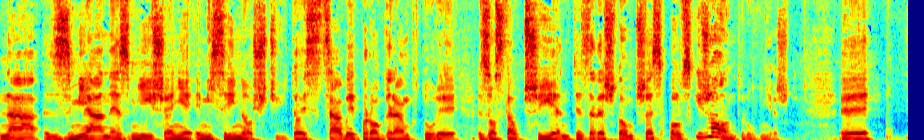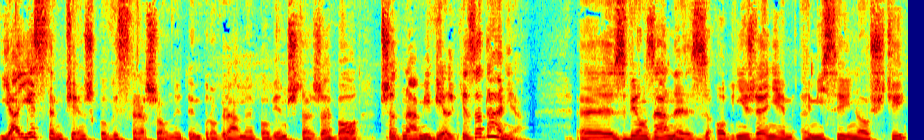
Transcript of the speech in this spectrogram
na zmianę, zmniejszenie emisyjności. To jest cały program, który został przyjęty zresztą przez polski rząd również. E, Ja jestem ciężko wystraszony tym programem, powiem szczerze, bo przed nami wielkie zadania e, związane z obniżeniem emisyjności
